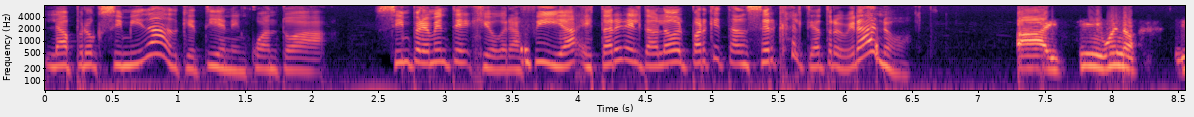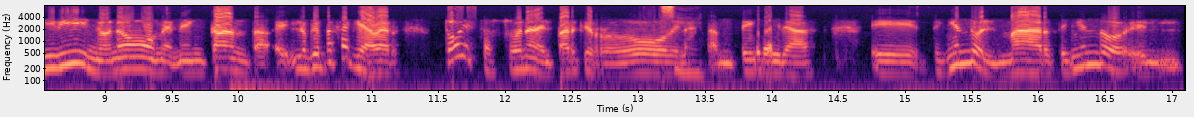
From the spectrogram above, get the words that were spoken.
la proximidad que tiene en cuanto a simplemente geografía, estar en el tablado del parque tan cerca del teatro de verano? Ay, sí, bueno, divino, no, me, me encanta. Eh, lo que pasa que, a ver, toda esta zona del Parque Rodó, de las canteras, eh, teniendo el mar, teniendo el,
